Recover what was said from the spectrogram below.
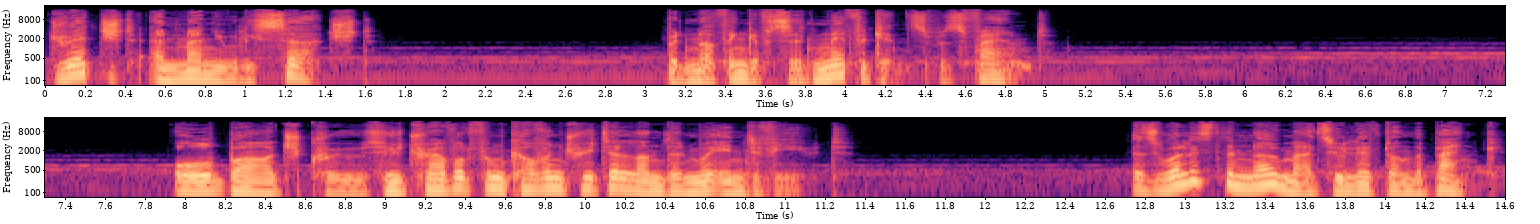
dredged and manually searched. But nothing of significance was found all barge crews who travelled from Coventry to London were interviewed, as well as the nomads who lived on the bank,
